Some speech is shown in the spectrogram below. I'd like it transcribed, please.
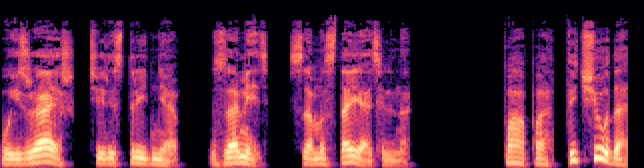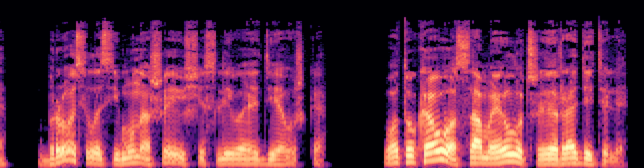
Уезжаешь через три дня. Заметь, самостоятельно. «Папа, ты чудо!» — бросилась ему на шею счастливая девушка. «Вот у кого самые лучшие родители?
